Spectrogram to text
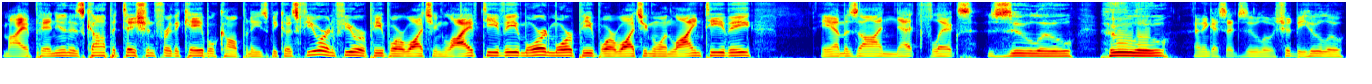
my opinion, is competition for the cable companies because fewer and fewer people are watching live TV. More and more people are watching online TV. Amazon, Netflix, Zulu, Hulu. I think I said Zulu. It should be Hulu.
